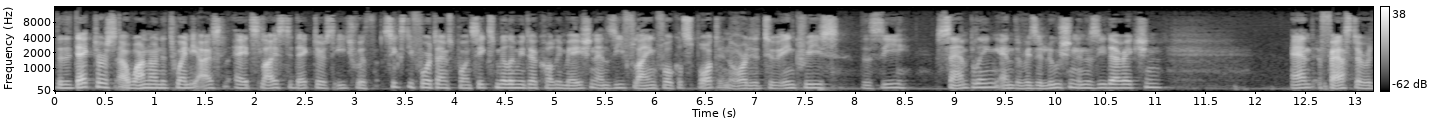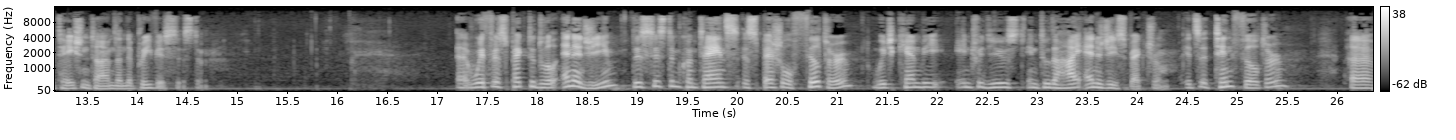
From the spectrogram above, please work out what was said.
the detectors are 128 slice detectors, each with 64 times 0.6 millimeter collimation and Z flying focal spot in order to increase the Z sampling and the resolution in the Z direction, and faster rotation time than the previous system. Uh, with respect to dual energy, this system contains a special filter which can be introduced into the high energy spectrum. It's a tin filter, uh,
